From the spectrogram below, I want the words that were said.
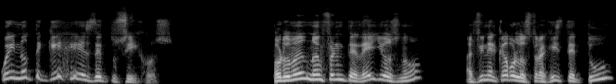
Güey, no te quejes de tus hijos. Por lo menos no enfrente de ellos, ¿no? Al fin y al cabo los trajiste tú.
